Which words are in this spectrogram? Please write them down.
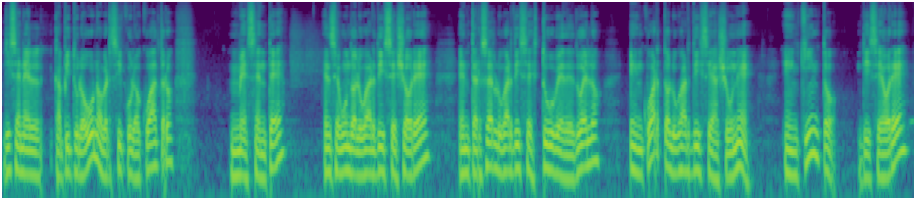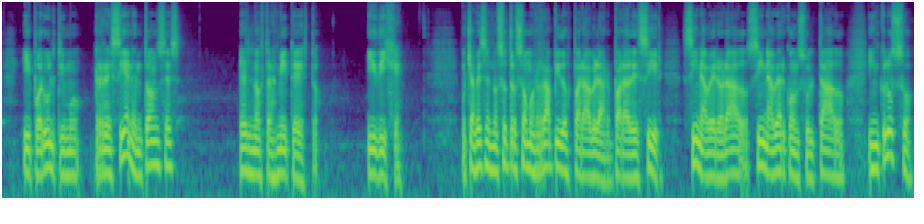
Dice en el capítulo 1, versículo 4, me senté, en segundo lugar dice lloré, en tercer lugar dice estuve de duelo, en cuarto lugar dice ayuné, en quinto dice oré, y por último, recién entonces, Él nos transmite esto. Y dije, Muchas veces nosotros somos rápidos para hablar, para decir, sin haber orado, sin haber consultado. Incluso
